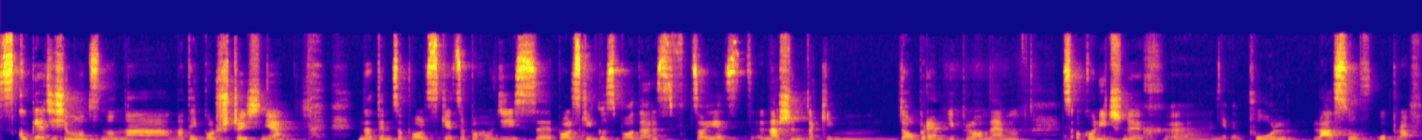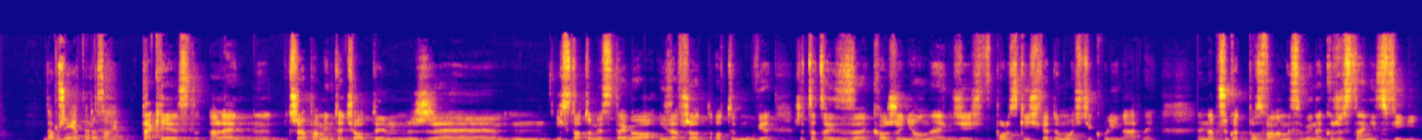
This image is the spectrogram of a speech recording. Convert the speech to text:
skupiacie się mocno na, na tej polszczyźnie, na tym, co polskie, co pochodzi z polskich gospodarstw, co jest naszym takim dobrem i plonem z okolicznych, e, nie wiem, pól, lasów, upraw. Dobrze ja to rozumiem? Tak jest, ale y, trzeba pamiętać o tym, że y, istotą jest tego, i zawsze o, o, tym mówię, że to, co jest zakorzenione gdzieś w polskiej świadomości kulinarnej. Na przykład pozwalamy sobie na korzystanie z figi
